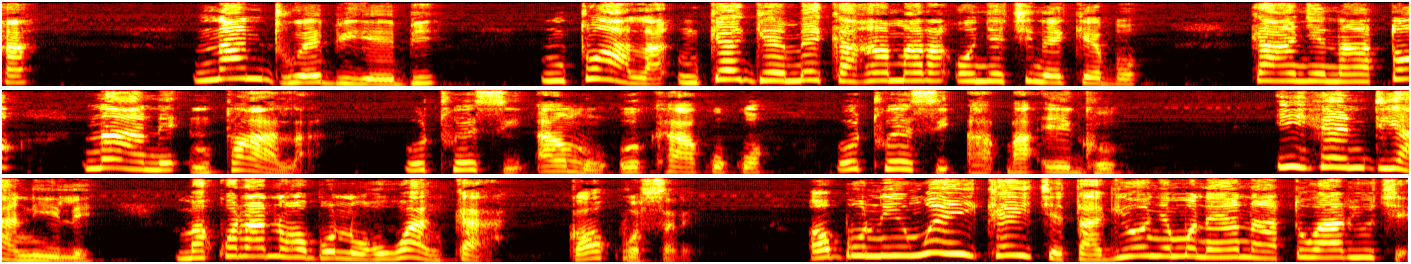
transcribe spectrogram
ha na ndụ ebighị ebi ntọala nke ga-eme ka ha mara onye Chineke bụ ka anyị na-atọ naanị ntọala. Otu esi amụ oke akwụkwọ otu esi akpa ego. Ihe ndị a niile makwara na ọ bụ n'ụwa nke a ka ọ kwụsịrị. Ọ bụ na ị nweghị ike icheta gị onye mụ na ya na-atụgharị uche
